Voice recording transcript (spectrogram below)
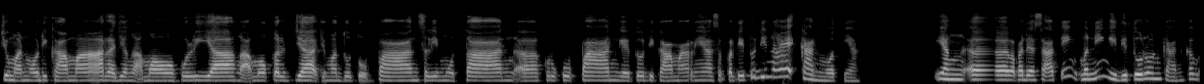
cuman mau di kamar aja nggak mau kuliah, nggak mau kerja, cuman tutupan, selimutan, uh, kerukupan gitu di kamarnya, seperti itu dinaikkan moodnya. Yang uh, pada saat ini meninggi diturunkan. Ke,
